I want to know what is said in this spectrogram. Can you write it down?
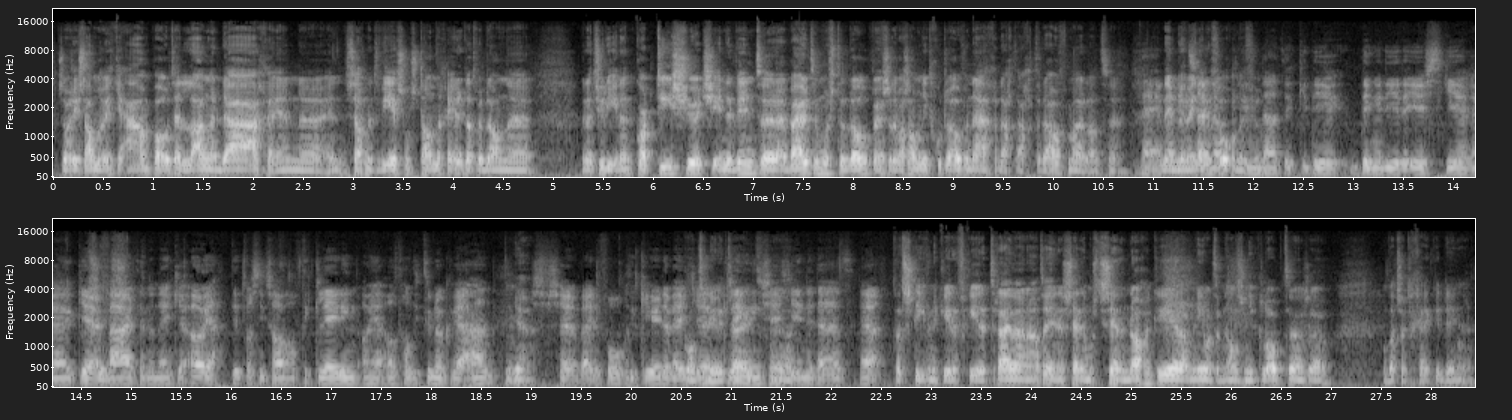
Dus was eerst allemaal een beetje aanpoten. en Lange dagen en, eh, en zelfs met weersomstandigheden. Dat we dan... eh, dat jullie in een kort t-shirtje in de winter eh, buiten moesten lopen. En zo, er was allemaal niet goed over nagedacht achteraf. Maar dat, Nee, Neem maar je dat mee naar de volgende film. inderdaad de, die dingen die je de eerste keer, eh, keer ervaart. En dan denk je, oh ja, dit was niet zo handig. Of de kleding, oh ja, wat had ik toen ook weer aan. ja, Dus bij de volgende keer, dan weet je, kleding zet je ja. inderdaad. Ja. dat Steven een keer de verkeerde trui aan had. En scène moest de scène nog een keer opnieuw, want anders niet klopte en zo. Dat soort gekke dingen.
